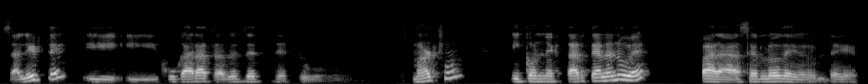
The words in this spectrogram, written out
salirte y, jugar a través de, tu smartphone y conectarte a la nube para hacerlo de,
